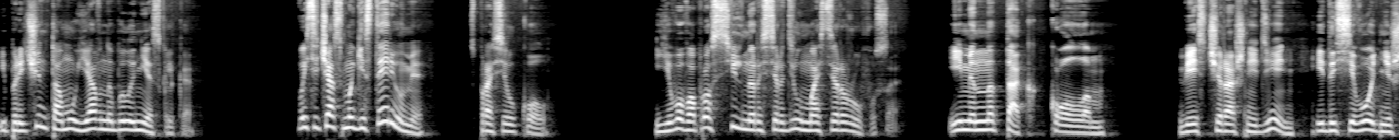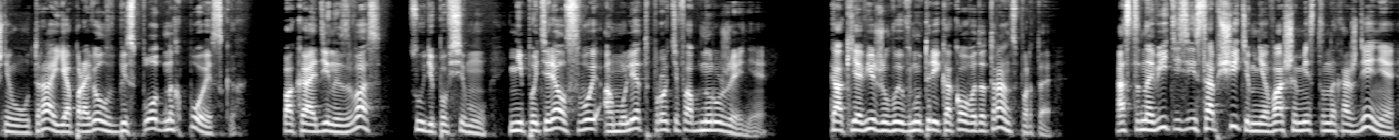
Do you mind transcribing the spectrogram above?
и причин тому явно было несколько. «Вы сейчас в магистериуме?» — спросил Кол. Его вопрос сильно рассердил мастера Руфуса. «Именно так, Коллом. Весь вчерашний день и до сегодняшнего утра я провел в бесплодных поисках, пока один из вас, судя по всему, не потерял свой амулет против обнаружения. Как я вижу, вы внутри какого-то транспорта. Остановитесь и сообщите мне ваше местонахождение,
